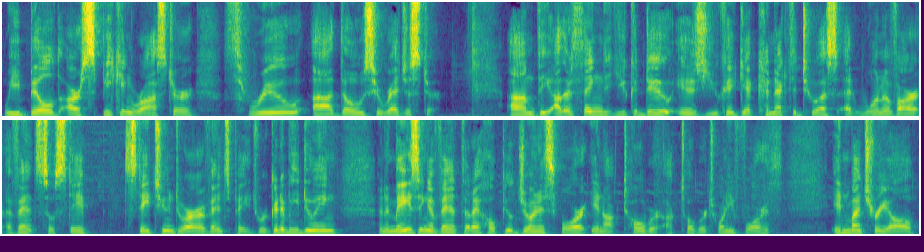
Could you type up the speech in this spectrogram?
We build our speaking roster through uh, those who register. Um, the other thing that you could do is you could get connected to us at one of our events. So stay stay tuned to our events page. We're going to be doing an amazing event that I hope you'll join us for in October, October 24th in Montreal.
